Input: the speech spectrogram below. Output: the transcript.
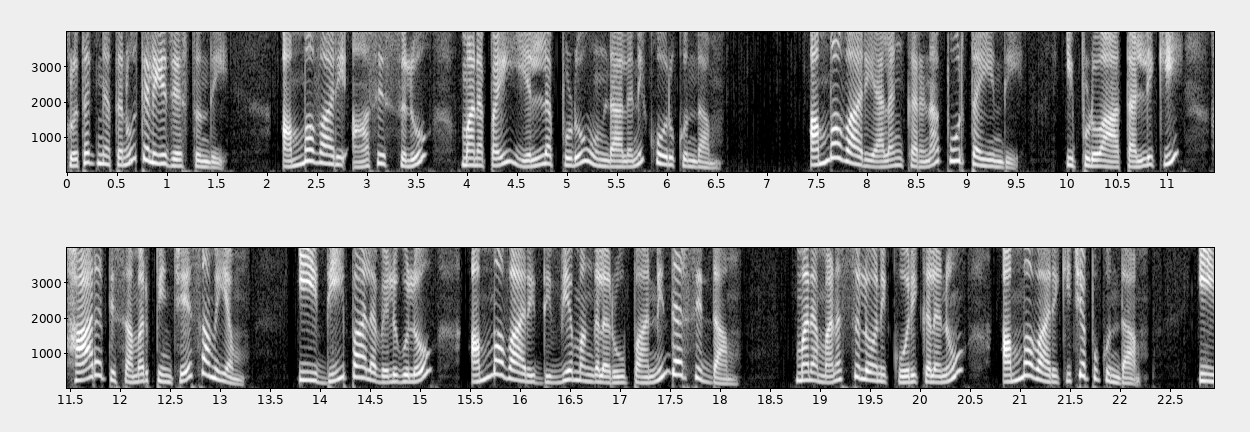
కృతజ్ఞతను తెలియజేస్తుంది. అమ్మవారి ఆశీస్సులు మనపై ఎల్లప్పుడూ ఉండాలని కోరుకుందాం. అమ్మవారి అలంకరణ పూర్తయింది. ఇప్పుడు ఆ తల్లికి హారతి సమర్పించే సమయం. ఈ దీపాల వెలుగులో అమ్మవారి దివ్యమంగళ రూపాన్ని దర్శిద్దాం. మన మనస్సులోని కోరికలను అమ్మవారికి చెప్పుకుందాం. ఈ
